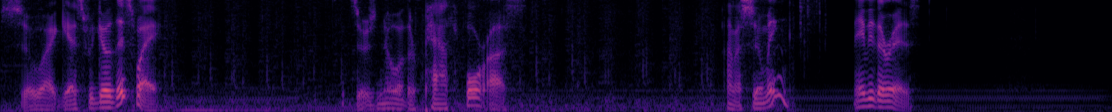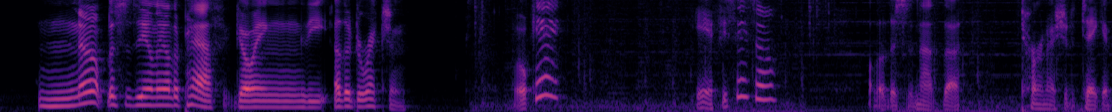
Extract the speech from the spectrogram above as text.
So I guess we go this way there's no other path for us. I'm assuming? Maybe there is. Nope, this is the only other path going the other direction. Okay. If you say so. Although this is not the turn I should have taken.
